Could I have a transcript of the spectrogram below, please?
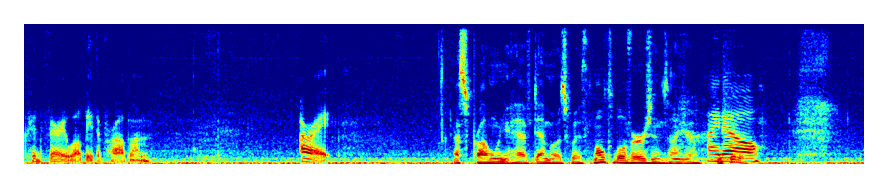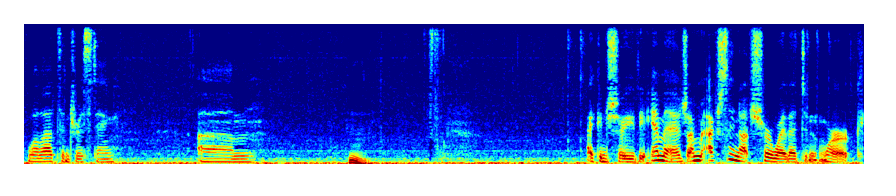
could very well be the problem. All right. That's the problem when you have demos with multiple versions on your I computer. know. Well, that's interesting. Um, Hmm. I can show you the image. I'm actually not sure why that didn't work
